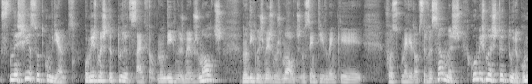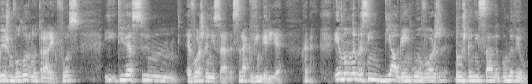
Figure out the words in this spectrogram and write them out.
se nascesse outro comediante com a mesma estatura de Seinfeld, não digo nos mesmos moldes, não digo nos mesmos moldes no sentido em que fosse comédia de observação, mas com a mesma estatura, com o mesmo valor noutra área que fosse, e tivesse hum, a voz esganiçada, será que vingaria? Eu não me lembro assim de alguém com a voz tão esganiçada como a dele.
